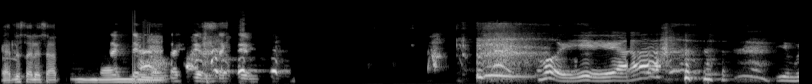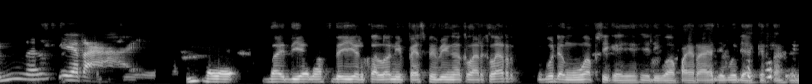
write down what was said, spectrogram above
ya terus ada satu Tag team, tag team, tag team. oh iya. Iya bener. Iya, tai. kalau by the end of the year kalau nih PSBB nggak kelar-kelar, gue udah nguap sih kayaknya. Jadi wapaira aja gue di akhir tahun.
